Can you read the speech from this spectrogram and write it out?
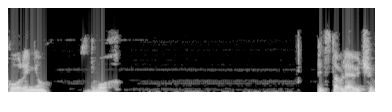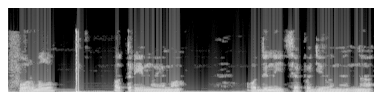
кореню з 2. Підставляючи формулу, отримуємо одиниця поділене на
